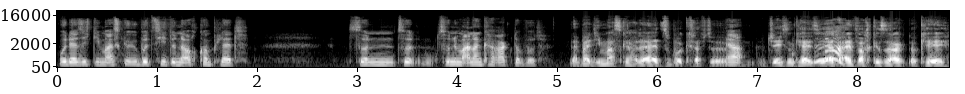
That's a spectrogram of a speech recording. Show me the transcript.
wo der sich die Maske überzieht und auch komplett zu, zu, zu einem anderen Charakter wird. Ja, bei die Maske hat er halt Superkräfte. Ja. Jason Kelsey hat einfach gesagt, okay.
